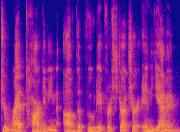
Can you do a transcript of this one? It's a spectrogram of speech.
direct targeting of the food infrastructure in Yemen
